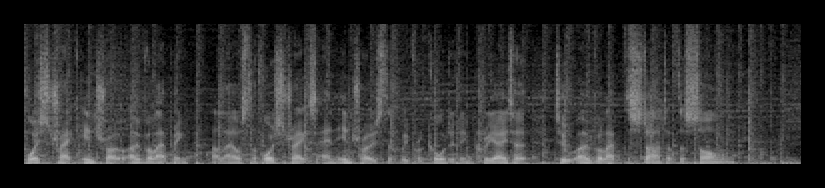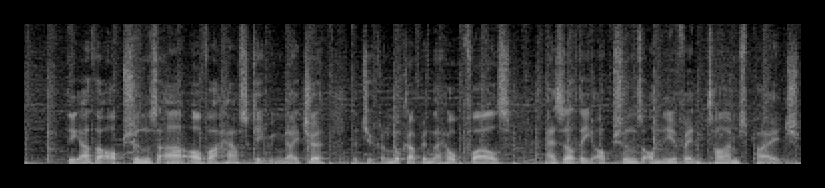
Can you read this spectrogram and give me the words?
Voice track intro overlapping allows the voice tracks and intros that we've recorded in Creator to overlap the start of the song. The other options are of a housekeeping nature that you can look up in the help files, as are the options on the Event Times page.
